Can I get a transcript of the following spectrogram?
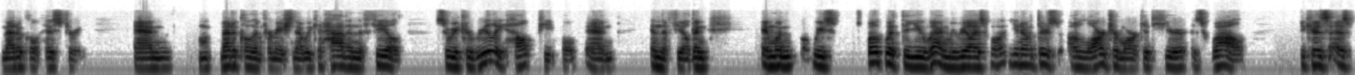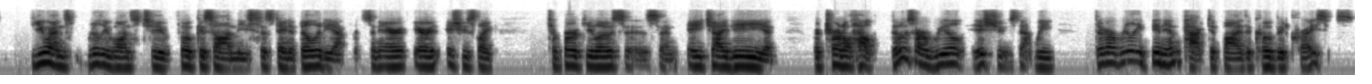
medical history and medical information that we could have in the field so we could really help people and in the field and and when we spoke with the UN we realized well you know there's a larger market here as well because as the UN really wants to focus on these sustainability efforts and air, issues like tuberculosis and HIV and maternal health those are real issues that we that are really being impacted by the COVID crisis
